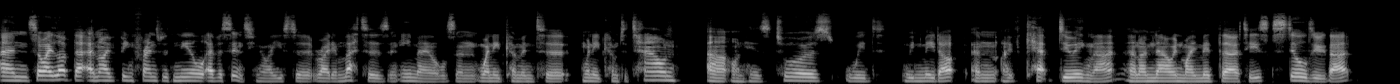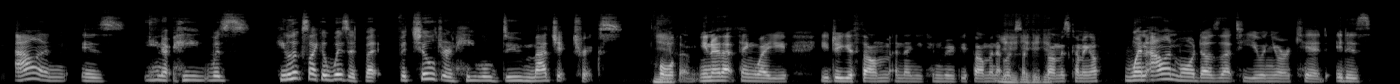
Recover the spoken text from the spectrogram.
and so I loved that, and I've been friends with Neil ever since. You know, I used to write him letters and emails, and when he'd come into when he'd come to town uh, on his tours, we'd we'd meet up, and I've kept doing that, and I'm now in my mid thirties, still do that. Alan is, you know, he was he looks like a wizard, but for children, he will do magic tricks for yeah. them. You know that thing where you you do your thumb and then you can move your thumb and it yeah, looks like your thumb is coming off. When Alan Moore does that to you and you're a kid, it is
